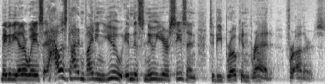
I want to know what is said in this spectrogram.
maybe the other way is how is God inviting you in this new year season to be broken bread for others?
